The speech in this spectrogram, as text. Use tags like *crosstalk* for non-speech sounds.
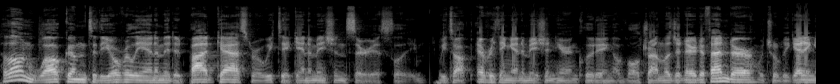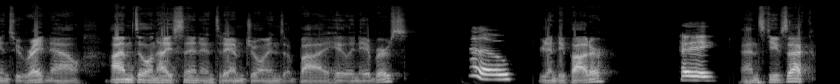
Hello and welcome to the Overly Animated Podcast, where we take animation seriously. We talk everything animation here, including a Voltron Legendary Defender, which we'll be getting into right now. I'm Dylan Heisen, and today I'm joined by Haley Neighbors. Hello. Randy Potter. Hey. And Steve Zeck.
